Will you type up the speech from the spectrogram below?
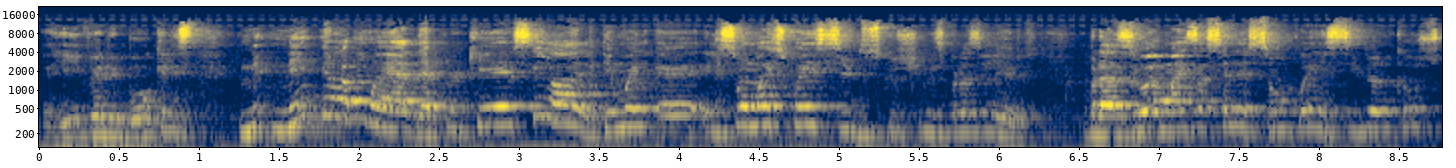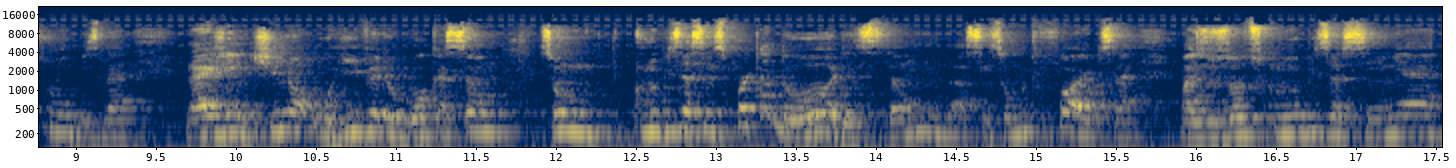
River e Boca, eles nem pela moeda, é porque, sei lá, ele uma, é, eles são mais conhecidos que os times brasileiros. O Brasil é mais a seleção conhecida do que os clubes, né? Na Argentina, o River e o Boca são, são clubes assim exportadores, então assim são muito fortes, né? Mas os outros clubes assim é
